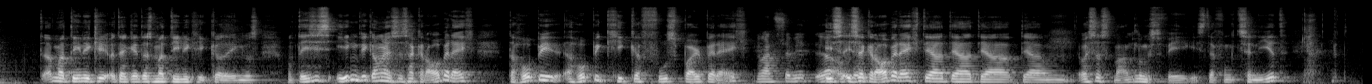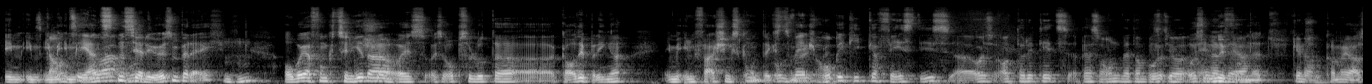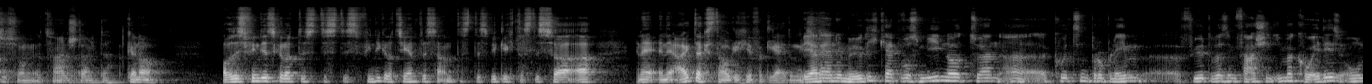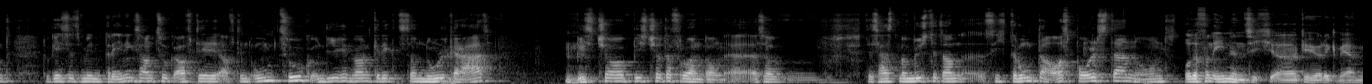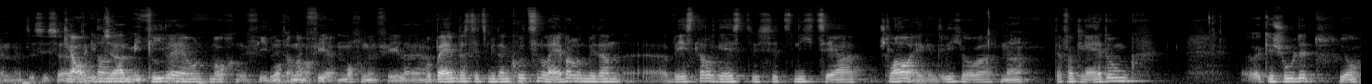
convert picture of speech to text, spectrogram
der, Martini, der geht als Martini-Kicker oder irgendwas. Und das ist irgendwie gegangen, also es ist ein Graubereich, der Hobby, Hobby-Kicker-Fußballbereich ja, ist, okay. ist ein Graubereich, der, der, der, der äußerst wandlungsfähig ist. Der funktioniert im, im, im, im ernsten, seriösen Bereich, mhm. aber er funktioniert auch als, als absoluter äh, Gaudebringer im, im Faschingskontext und, und wenn Beispiel. Hobbykicker fest ist, äh, als Autoritätsperson, weil dann bist du ja als Uniform, der, nicht? Genau. So kann man ja auch so sagen. Nicht? Veranstalter. Genau. Aber das finde ich jetzt gerade, das, das, das finde ich gerade sehr interessant, dass das wirklich, dass das so eine, eine, eine alltagstaugliche Verkleidung ist. Wäre eine Möglichkeit, was mich noch zu einem äh, kurzen Problem äh, führt, was im Fasching immer kalt ist und du gehst jetzt mit dem Trainingsanzug auf, die, auf den Umzug und irgendwann kriegst du dann 0 Grad, mhm. bist schon, bist schon davor dann. Äh, also das heißt, man müsste dann sich drunter auspolstern und. Oder von innen sich äh, gehörig wärmen. Das ist, äh, glauben da dann Mittel, viele dann. und machen viele. Machen, einen, auch, Fe ja. machen einen Fehler. Ja. Wobei, dass du jetzt mit einem kurzen Leiberl und mit einem äh, Westerl gehst, ist jetzt nicht sehr schlau eigentlich, aber Nein. der Verkleidung äh, geschuldet, ja,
